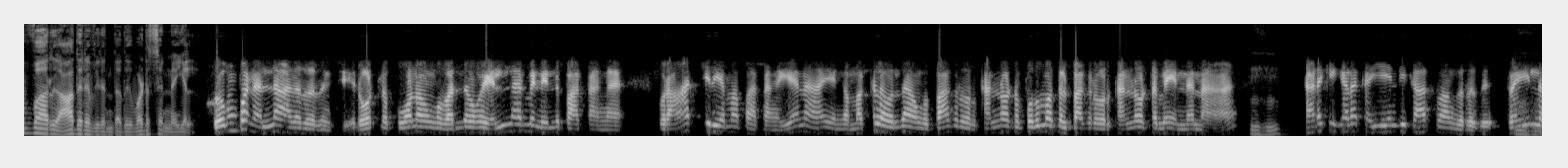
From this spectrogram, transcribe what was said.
எவ்வாறு ஆதரவு இருந்தது வடசென்னையில்? ரொம்ப நல்ல ஆதரவு இருந்துச்சு. ரோட்ல போனவங்க வந்தவங்க எல்லாருமே நின்னு பார்த்தாங்க. ஒரு ஆச்சரியமா பார்த்தாங்க. ஏன்னா எங்க மக்களை வந்து அவங்க பாக்குற ஒரு கண்ணோட்டம் பொதுமக்கள் பாக்குற ஒரு கண்ணோட்டமே என்னன்னா. கடைக்கு கடை கையேந்தி காசு வாங்குறது ட்ரெயின்ல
